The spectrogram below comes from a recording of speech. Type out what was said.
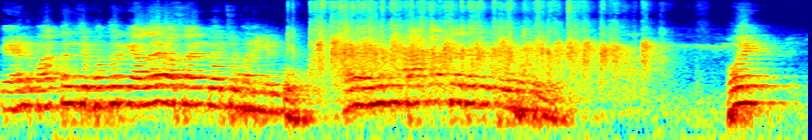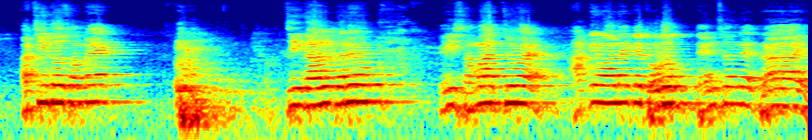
કે એને માતન જે પથ્થર કે આલાય આસા એને ઓછું ભરી ગયું અને એની તાકાત છે તે તે પકડી હોય અચી તો સમય. જી ગાલ કર્યો, એ સમાજ જો હે આગેવાને કે થોડો ટેન્શન ને ધરાય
